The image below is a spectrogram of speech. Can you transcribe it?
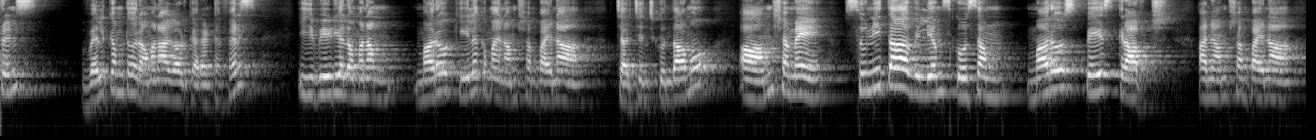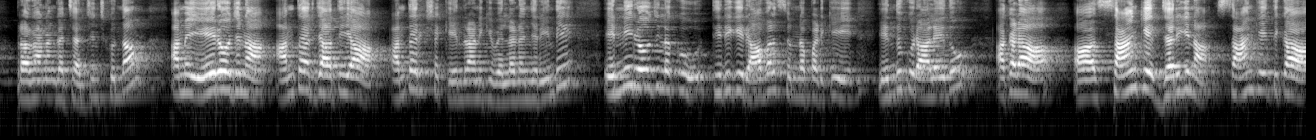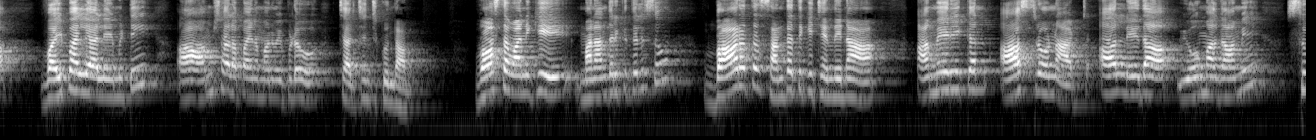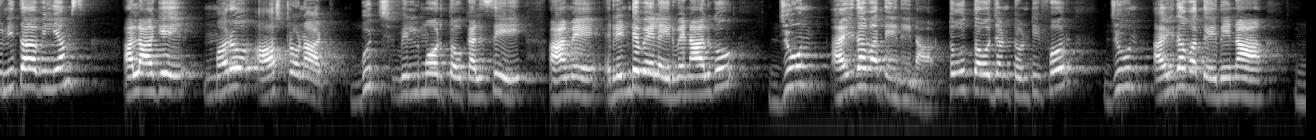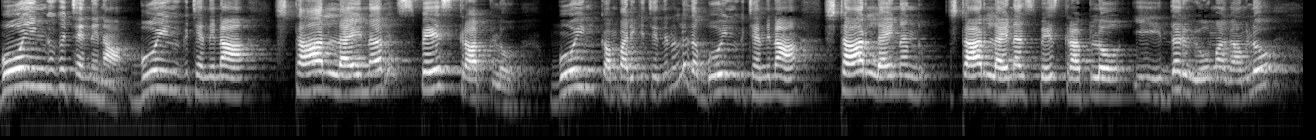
Friends welcome to Ramanagoud current affairs ఈ వీడియోలో మనం మరో కీలకమైన అంశం పైన చర్చించుకుందాము. ఆ అంశమే సునీత విలియమ్స్ కోసం మరో స్పేస్ క్రాఫ్ట్ అనే అంశం పైన ప్రధానంగా చర్చించుకుందాం. ఆమె ఏ రోజున అంతర్జాతీయ అంతరిక్ష కేంద్రానికి వెళ్ళడం జరిగింది. ఎన్ని రోజులకు తిరిగి రావాల్సి ఉన్నప్పటికీ ఎందుకు రాలేదు? అక్కడ సాంకే జరిగిన సాంకేతిక వైఫల్యాలు ఏమిటి ఆ అంశాలపైన మనం ఇప్పుడు చర్చించుకుందాం. వాస్తవానికి మనందరికీ తెలుసు భారత సంతతికి చెందిన అమెరికన్ ఆస్ట్రోనాట్ ఆ లేదా వ్యోమగామి సునీత విలియమ్స్ అలాగే మరో ఆస్ట్రోనాట్ బుచ్ విల్మోర్తో కలిసి ఆమె రెండు వేల ఇరవై నాలుగు జూన్ ఐదవ తేదీన two thousand twenty four June ఐదవ తేదీన బోయింగ్కు చెందిన బోయింగ్కు చెందిన స్టార్ లైనర్ స్పేస్ క్రాఫ్ట్లో బోయింగ్ కంపెనీకి చెందిన లేదా బోయింగ్కి చెందిన star liner star liner space క్రాఫ్ట్లో ఈ ఇద్దరు వ్యోమగాములు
